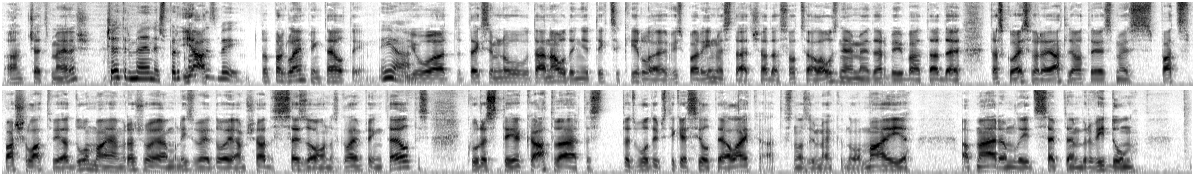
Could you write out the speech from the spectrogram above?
Četri mēneši. Četri mēneši. Par ko Jā, tas bija? Par, par glamping teltīm. Jā. Jo teiksim, nu, tā nauda ir tik, cik ir, lai vispār investētu šādā sociālā uzņēmējdarbībā. Tādēļ tas, ko es varēju atļauties, mēs pats paši Latvijā domājām, ražojām un izveidojām šādas sezonas glamping teltis, kuras tiek atvērtas pēc būtības tikai siltajā laikā. Tas nozīmē, ka no maija apmēram līdz septembra vidum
